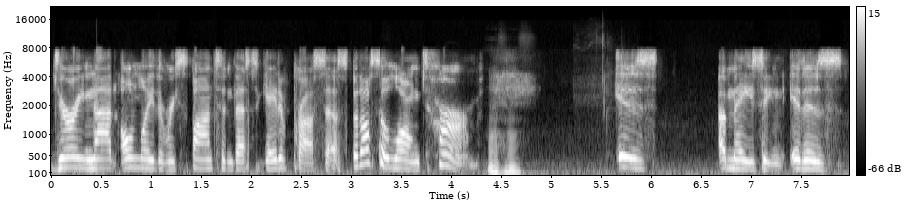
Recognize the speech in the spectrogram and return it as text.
during not only the response investigative process, but also long term mm-hmm. is amazing. It is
